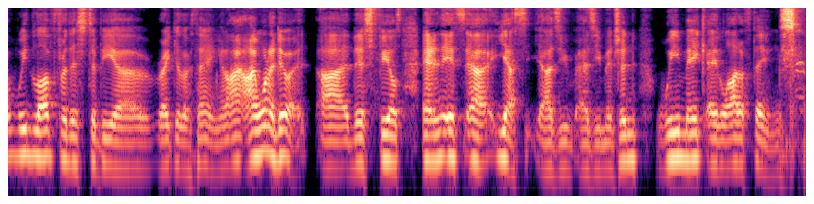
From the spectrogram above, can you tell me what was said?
we'd love for this to be a regular thing and i, I want to do it. Uh, this feels and it's uh, yes as you as you mentioned we make a lot of things.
